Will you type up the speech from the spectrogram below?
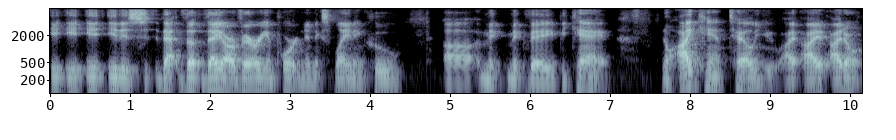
it, it, it is that the, they are very important in explaining who uh, McVeigh became. You know, I can't tell you. I, I, I don't.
